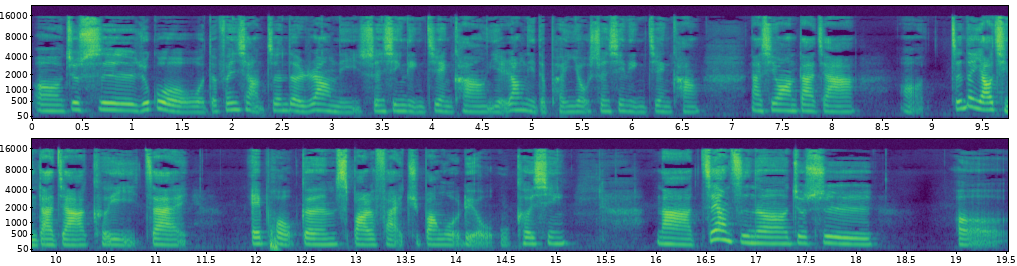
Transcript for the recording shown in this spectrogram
呃，就是如果我的分享真的让你身心灵健康，也让你的朋友身心灵健康，那希望大家，呃，真的邀请大家可以在 Apple 跟 Spotify 去帮我留五颗星。那这样子呢，就是呃，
